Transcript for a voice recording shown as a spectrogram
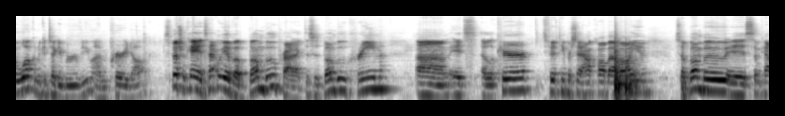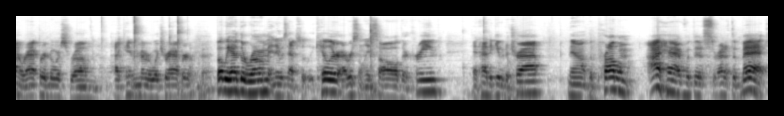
And welcome to Kentucky Brew Review. I'm Prairie Dog. Special K, and tonight we have a Bumbu product. This is Bumbu Cream. Um, it's a liqueur. It's 15% alcohol by volume. So Bumbu is some kind of rapper endorsed rum. I can't remember which rapper. Okay. But we had the rum, and it was absolutely killer. I recently saw their cream and had to give it a try. Now, the problem I have with this right off the bat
